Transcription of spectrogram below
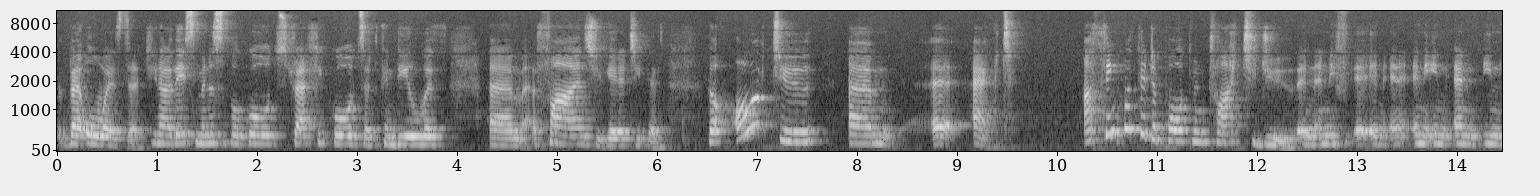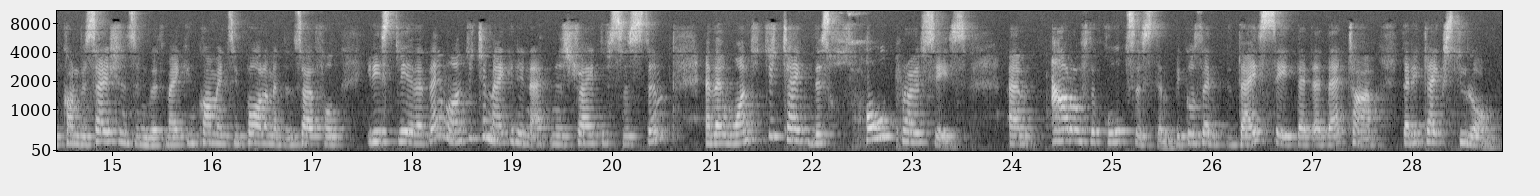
they always did. You know, there's municipal courts, traffic courts that can deal with um, fines, you get a ticket. The AARTO um, uh, Act, I think what the department tried to do, and, and, if, and, and, and in conversations and with making comments in Parliament and so forth, it is clear that they wanted to make it an administrative system and they wanted to take this whole process um, out of the court system because they, they said that at that time that it takes too long.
